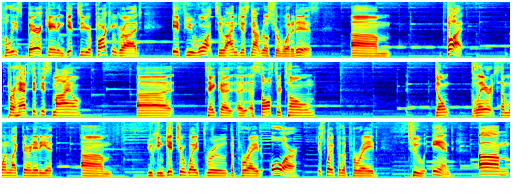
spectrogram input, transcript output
police barricade and get to your parking garage if you want to. I'm just not real sure what it is. Um, but perhaps if you smile, uh, take a, a, a softer tone, don't glare at someone like they're an idiot, um, you can get your way through the parade or just wait for the parade to end. Um,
